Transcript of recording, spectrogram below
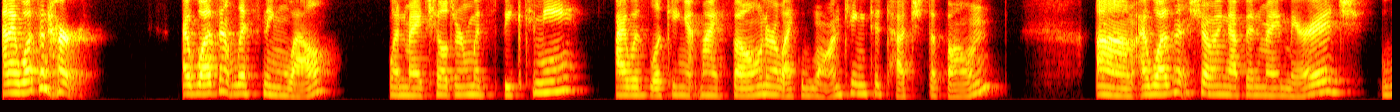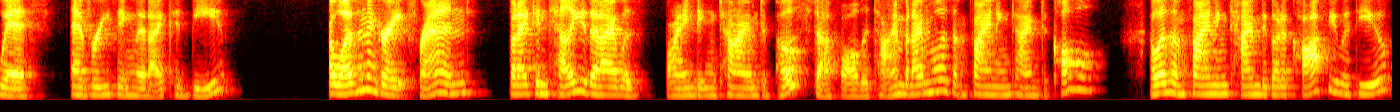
And I wasn't her. I wasn't listening well when my children would speak to me. I was looking at my phone or like wanting to touch the phone. Um, I wasn't showing up in my marriage with everything that I could be. I wasn't a great friend. But I can tell you that I was finding time to post stuff all the time, but I wasn't finding time to call. I wasn't finding time to go to coffee with you.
